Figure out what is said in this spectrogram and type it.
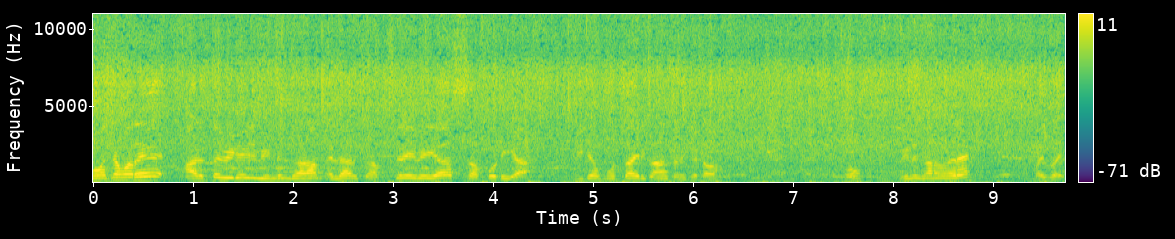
മോശമാരെ അടുത്ത വീഡിയോയിൽ വീണ്ടും കാണാം. എല്ലാവരും സബ്സ്ക്രൈബ് ചെയ്യുക സപ്പോർട്ട് ചെയ്യുക. വീഡിയോ മൊത്തമായിട്ട് കാണാൻ ശ്രമിക്കട്ടോ അപ്പോൾ വീണ്ടും കാണുന്നവരെ ബൈ ബൈ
